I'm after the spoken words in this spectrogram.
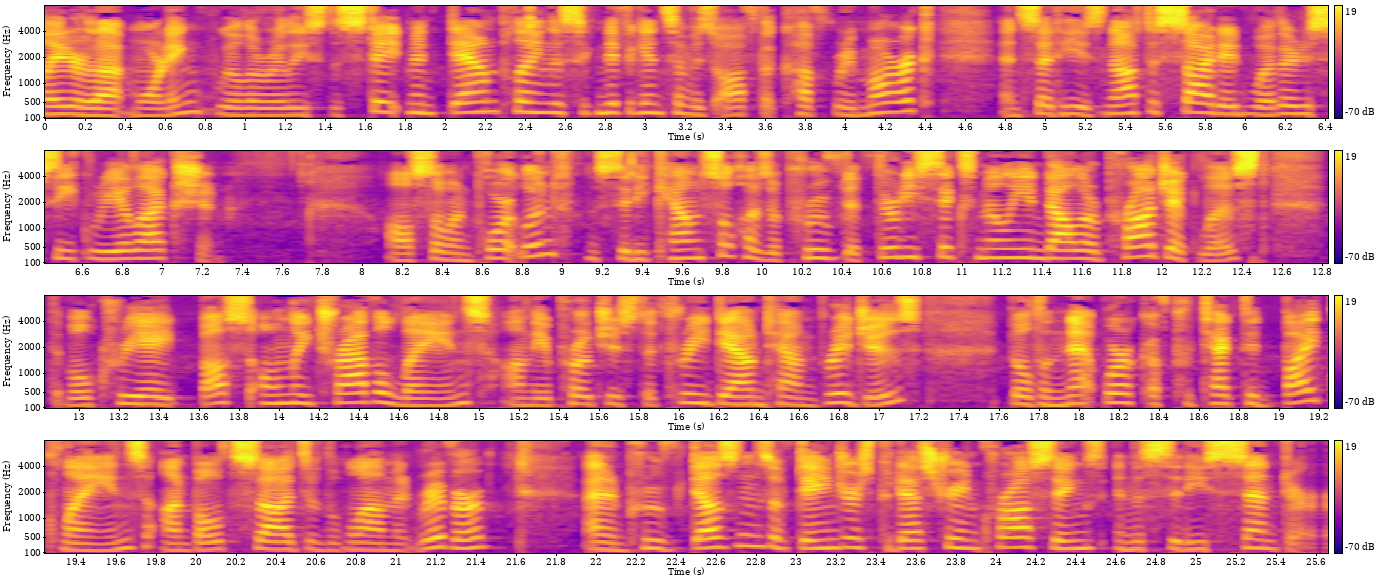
Later that morning, Wheeler released a statement downplaying the significance of his off the cuff remark and said he has not decided whether to seek re election. Also in Portland, the City Council has approved a $36 million project list that will create bus only travel lanes on the approaches to three downtown bridges, build a network of protected bike lanes on both sides of the Willamette River, and improve dozens of dangerous pedestrian crossings in the city's center.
